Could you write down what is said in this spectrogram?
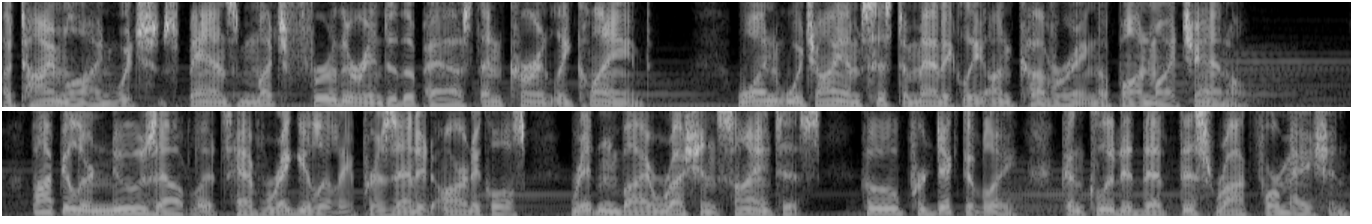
a timeline which spans much further into the past than currently claimed, one which I am systematically uncovering upon my channel. Popular news outlets have regularly presented articles written by Russian scientists who, predictably, concluded that this rock formation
